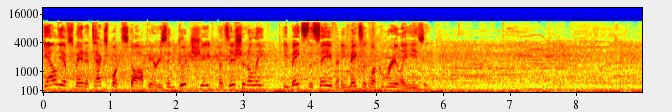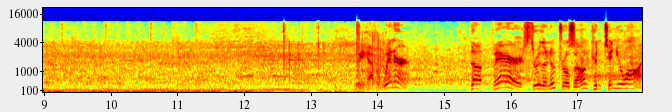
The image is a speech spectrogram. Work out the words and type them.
Galiev's made a textbook stop here. He's in good shape positionally. He makes the save, and he makes it look really easy. The Bears through the neutral zone continue on.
